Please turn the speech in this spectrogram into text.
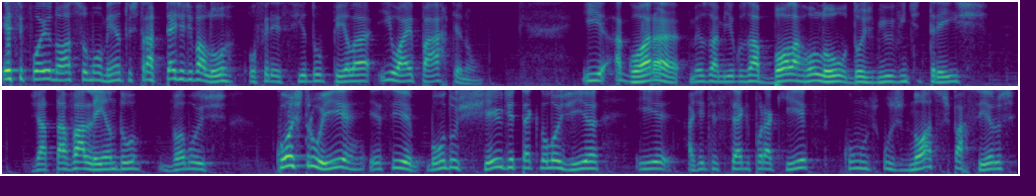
Esse foi o nosso momento Estratégia de Valor oferecido pela UI Parthenon. E agora, meus amigos, a bola rolou 2023 já está valendo. Vamos construir esse mundo cheio de tecnologia e a gente segue por aqui com os nossos parceiros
